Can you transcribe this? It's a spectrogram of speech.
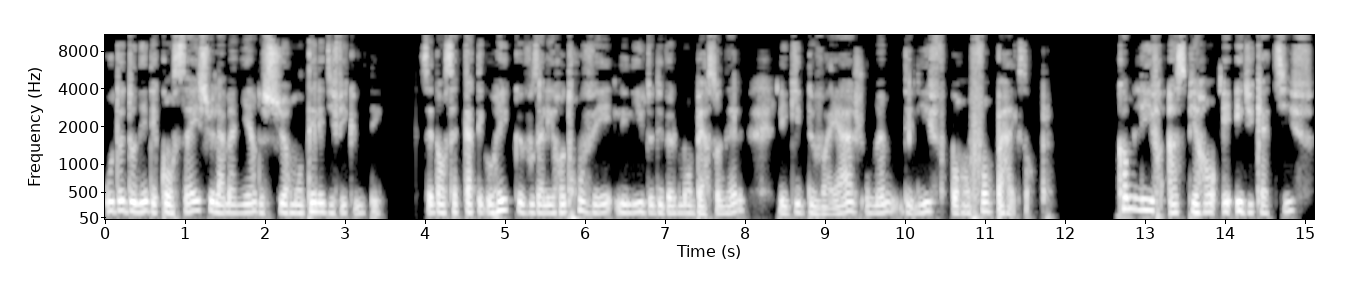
ou de donner des conseils sur la manière de surmonter les difficultés. C'est dans cette catégorie que vous allez retrouver les livres de développement personnel, les guides de voyage ou même des livres pour enfants par exemple. Comme livre inspirant et éducatif,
